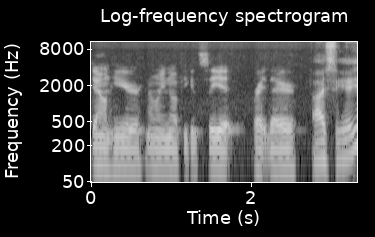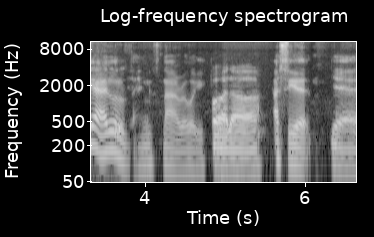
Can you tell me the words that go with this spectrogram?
down here. I don't even know if you can see it right there, I see it. Yeah, a little thing. It's not really. but uh, I see it. yeah.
